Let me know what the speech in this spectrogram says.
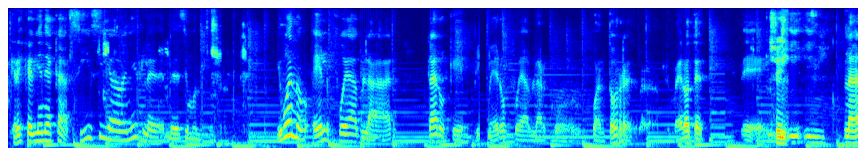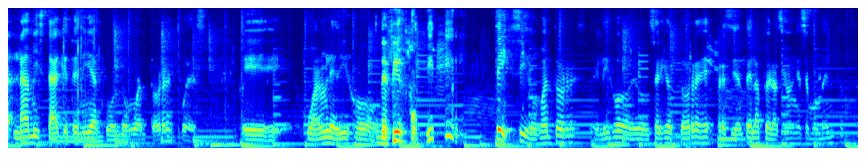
¿Crees que viene acá? Sí, sí, va a venir, le, decimos nosotros. Y bueno, él fue a hablar, claro que primero fue a hablar con Juan Torres, ¿verdad? Primero te... Eh, sí. Y, la, amistad que tenía con don Juan Torres, pues eh, Juan le dijo... De Firpo. Sí, sí, don Juan Torres, el hijo de don Sergio Torres, presidente de la federación en ese momento,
